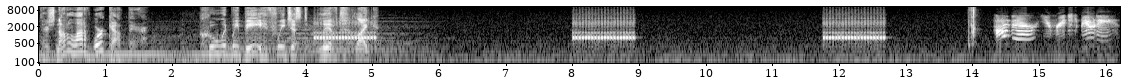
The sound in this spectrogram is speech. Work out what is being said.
There's not a lot of work out there. Who would we be if we just lived like. Hi there, you've reached Beauty.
